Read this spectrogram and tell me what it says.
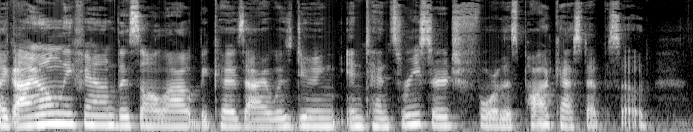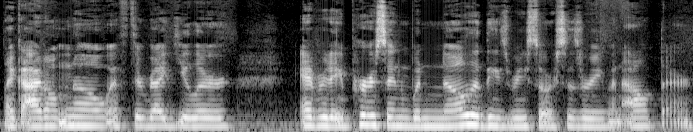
Like, I only found this all out because I was doing intense research for this podcast episode. Like, I don't know if the regular everyday person would know that these resources are even out there.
